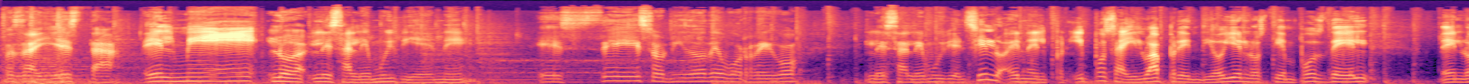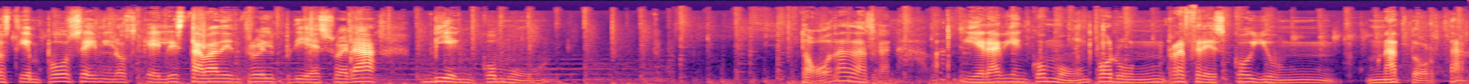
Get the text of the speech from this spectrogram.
Pues ahí está. El me lo- le sale muy bien, ¿eh? Ese sonido de borrego le sale muy bien. Sí, lo- en el PRI, pues ahí lo aprendió y en los tiempos de él, en los tiempos en los que él estaba dentro del PRI, eso era bien común. Todas las ganaban y era bien común por un refresco y un- una torta,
